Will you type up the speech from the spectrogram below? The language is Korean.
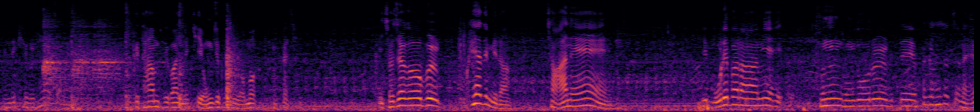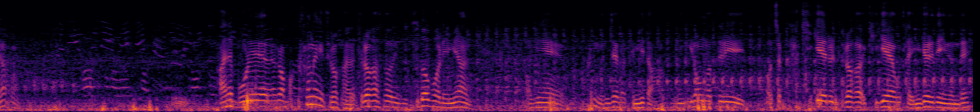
핸드캡을 해놨잖아요. 그 다음 배관 이렇게 용접해서 넘어가기까지. 이저 작업을 꼭 해야 됩니다. 저 안에 이 모래바람이 부는 정도를 그때 확인하셨잖아요. 이 안에 모래가 막 상당히 들어가요. 들어가서 굳어버리면 나중에 큰 문제가 됩니다. 이, 런 것들이 어차피 다 기계를 들어가 기계하고 다 연결이 돼 있는데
